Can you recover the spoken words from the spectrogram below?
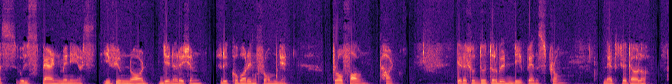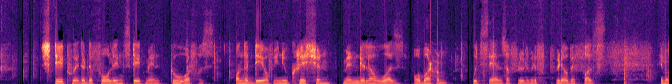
us will spend many years if you not generation recovering from that profound hurt যেটা শুদ্ধ উত্তর হবে ডিপ অ্যান্ড স্ট্রং নেক্সট যেটা হলো state whether the following statement true or false. On the day of inauguration, Mandela was overwhelmed with sense of freedom. এটা এটা হবে false এবং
